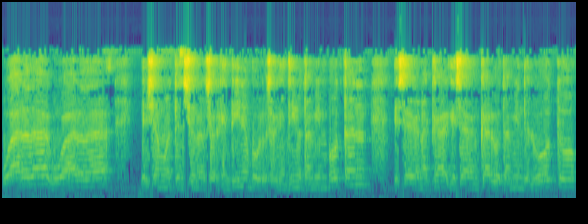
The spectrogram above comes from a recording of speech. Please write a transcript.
Guarda, guarda, le llamo la atención a los argentinos porque los argentinos también votan, que se hagan acá, que se hagan cargo también del voto,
